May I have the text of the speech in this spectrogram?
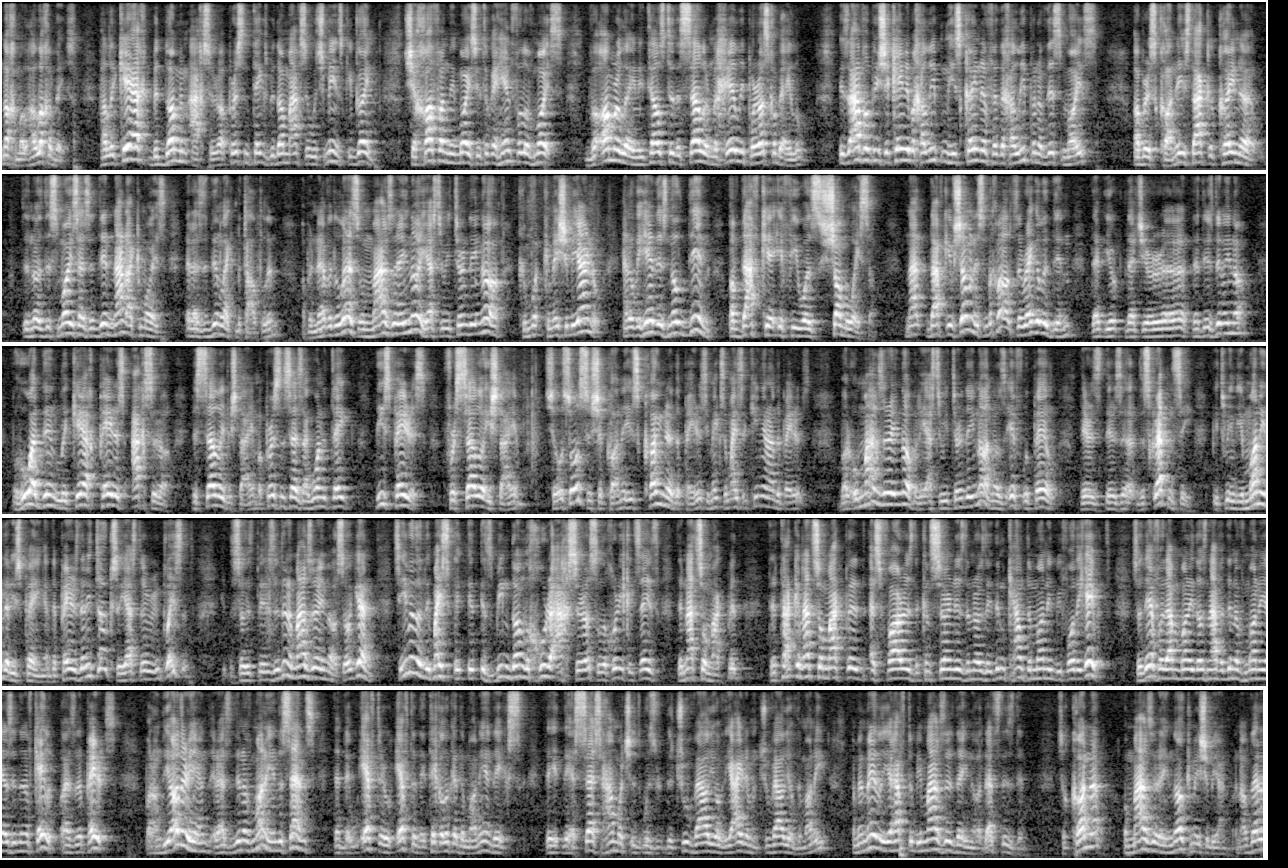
Nachmal halacha beis. Halikeach bedomim achsera. A person takes bedom achsera, which means kigoin shechafan the mois. He took a handful of mois. V'omerle, and he tells to the seller mecheli parascha be'elu. Is afal pi shekene b'chalipim. He's kaina for the chalipin of this mois. Aber is. He's a kaina. This mois has a din, not like mois, that has a din like metaltalin. But nevertheless, umazar ino, he has to return the ino, kamesha biyarnu. And over here, there's no din of dafke if he was shamuesa. Not dafke shamunis in the It's the regular din that you're, that you're, uh, that there's din ino. Who adin lekeach peris achsera, the selo ishtayim. A person says, I want to take these peris for selo ishtayim. So it's also shakana. He's koiner the peris. He makes a ma'aser kinyan on the peris. But umazir no, but he has to return the ino. Knows if lepel, there's there's a discrepancy between the money that he's paying and the payers that he took, so he has to replace it. So there's a din of no. So again, so even though the mice it, it's being done lechura achsera, so lechura you can say is they're not so makbid. The taka not so makbid as far as the concern is. The knows they didn't count the money before they gave it. So therefore, that money doesn't have a din of money as a din of caleb, as a payers. But on the other hand, it has a din of money in the sense that they, after after they take a look at the money and they they, they assess how much it was the true value of the item and true value of the money, I and mainly you have to be mazir know. That's this din. So kona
